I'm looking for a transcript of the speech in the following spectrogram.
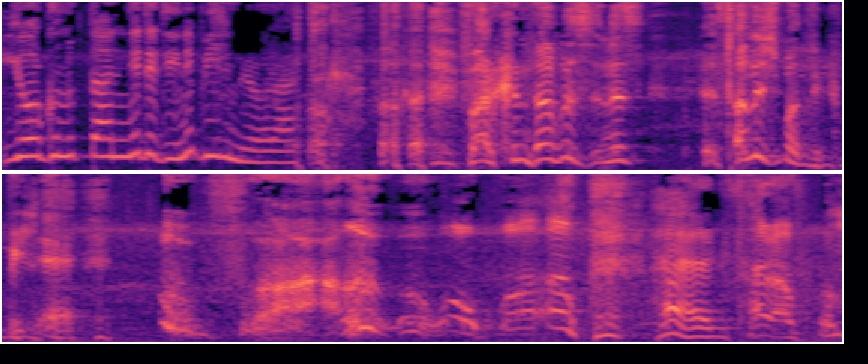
Yorgunluktan ne dediğini bilmiyor artık. Farkında mısınız? Tanışmadık bile. Her tarafım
